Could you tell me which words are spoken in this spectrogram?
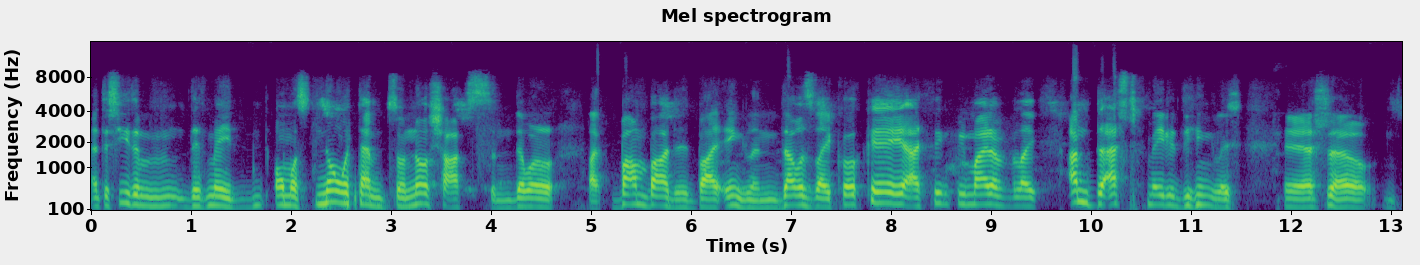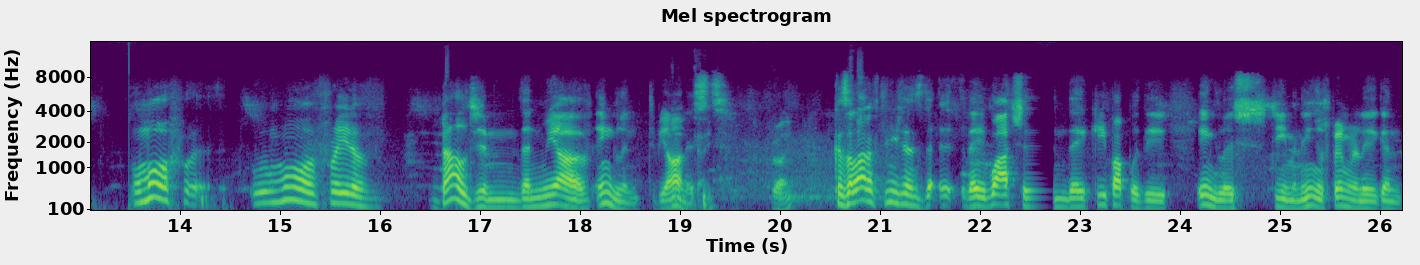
and to see them, they've made almost no attempts or no shots, and they were like bombarded by England. That was like, okay, I think we might have like underestimated the English. Yeah, so we're more we're more afraid of Belgium than we are of England, to be honest right. Because a lot of Tunisians they watch and they keep up with the English team and the English Premier League, and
